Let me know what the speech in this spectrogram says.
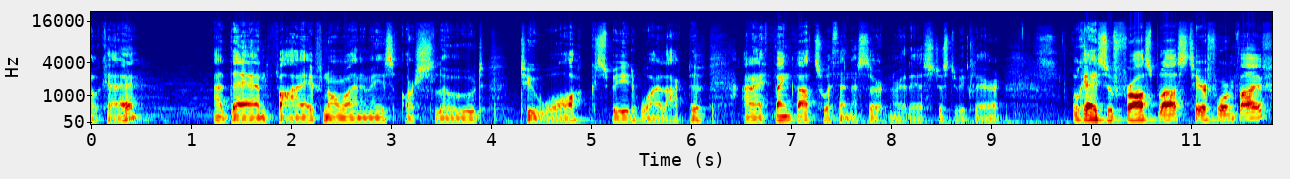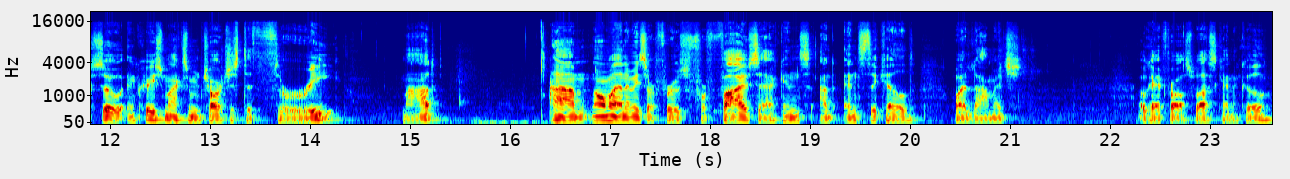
Okay. And then 5 normal enemies are slowed to walk speed while active. And I think that's within a certain radius, just to be clear. Okay, so Frost Blast tier 4 and 5. So increase maximum charges to 3. Mad. Um, normal enemies are froze for 5 seconds and insta-killed while damaged. Okay, Frost Blast kind of cool.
